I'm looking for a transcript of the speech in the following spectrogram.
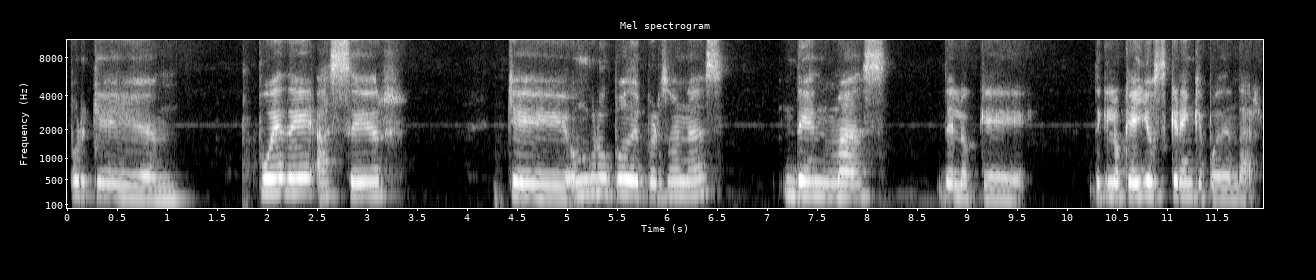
porque em, puede hacer que un grupo de personas den más de lo que, de lo que ellos creen que pueden dar.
